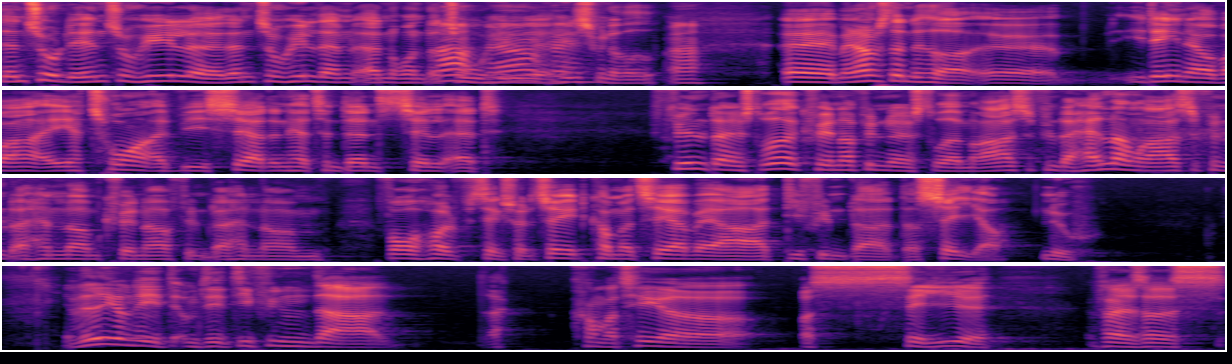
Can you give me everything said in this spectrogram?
den, tog, den tog hele, den tog hele den, den rundt og Nå, tog ja, hele, okay. hele svineriet. Ja. Øh, men omstændigheder, øh, ideen er jo bare, at jeg tror, at vi ser den her tendens til, at film, der er instrueret af kvinder, film, der er instrueret med race, film, der handler om race, film, der handler om kvinder, film, der handler om forhold, seksualitet, kommer til at være de film, der, der sælger nu. Jeg ved ikke, om det, er, om det er de film, der, der kommer til at, at sælge. For altså,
